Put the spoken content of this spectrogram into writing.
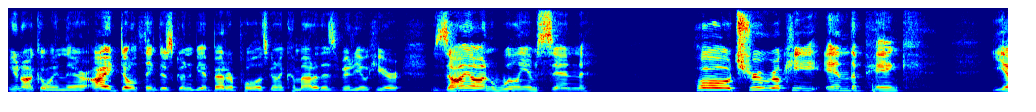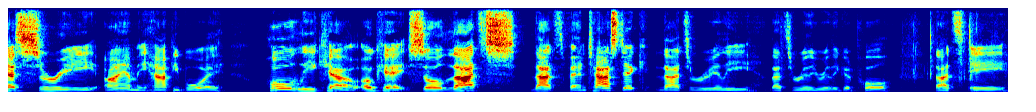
You're not going there. I don't think there's going to be a better pull that's going to come out of this video here. Zion Williamson. Oh, true rookie in the pink. Yes, siree, I am a happy boy. Holy cow. Okay, so that's that's fantastic. That's really that's really really good pull. That's a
